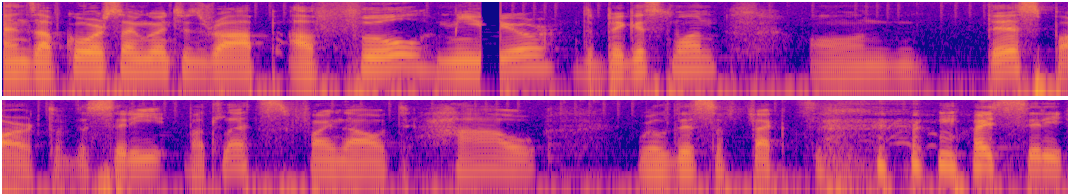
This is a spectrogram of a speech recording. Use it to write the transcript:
and of course I'm going to drop a full meteor the biggest one on this part of the city. But let's find out how will this affect my city.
